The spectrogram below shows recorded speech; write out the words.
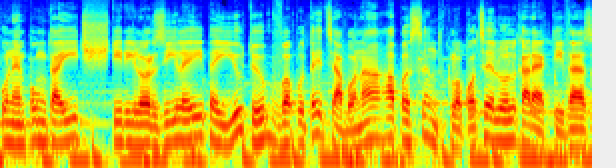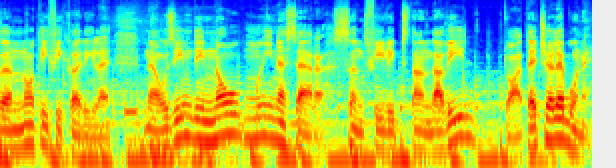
Punem punct aici știrilor zilei. Pe YouTube vă puteți abona apăsând clopoțelul care activează notificările. Ne auzim din nou mâine seară. Sunt Filip Stan David, toate cele bune!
